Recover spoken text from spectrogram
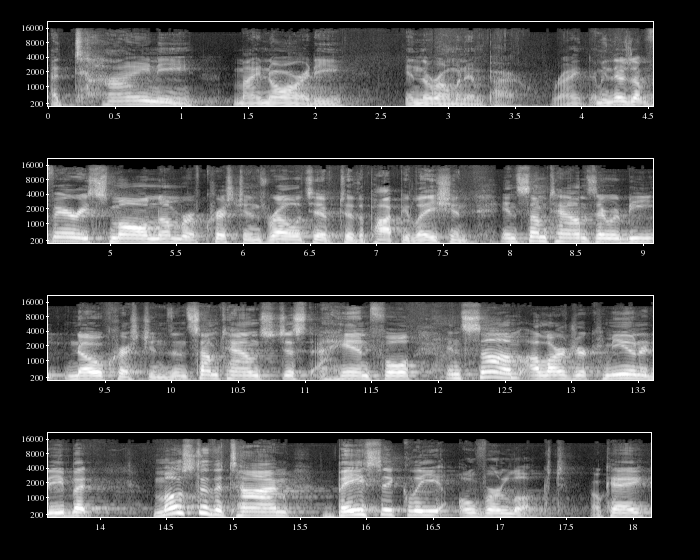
a tiny minority in the Roman Empire, right? I mean, there's a very small number of Christians relative to the population. In some towns, there would be no Christians. In some towns, just a handful. In some, a larger community, but most of the time, basically overlooked, okay?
